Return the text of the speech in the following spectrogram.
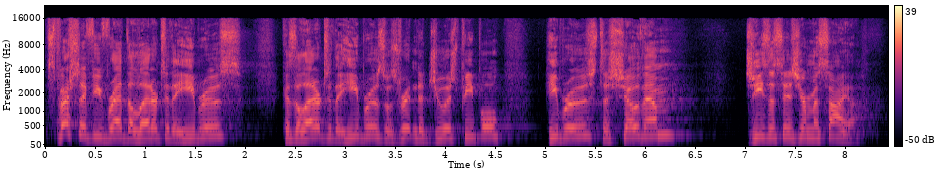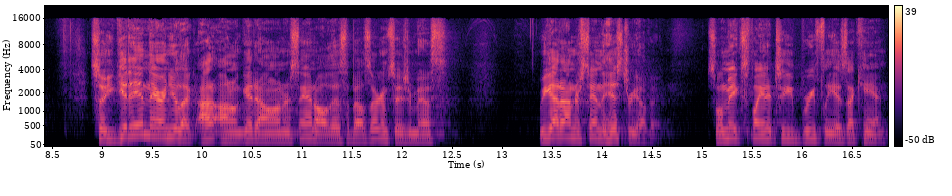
Especially if you've read the letter to the Hebrews, because the letter to the Hebrews was written to Jewish people, Hebrews, to show them Jesus is your Messiah. So you get in there and you're like, I don't get it. I don't understand all this about circumcision, miss. We got to understand the history of it. So let me explain it to you briefly as I can.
